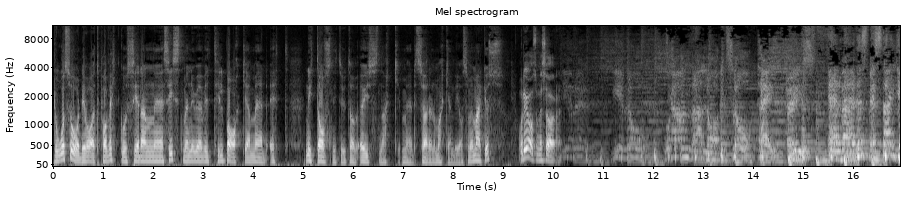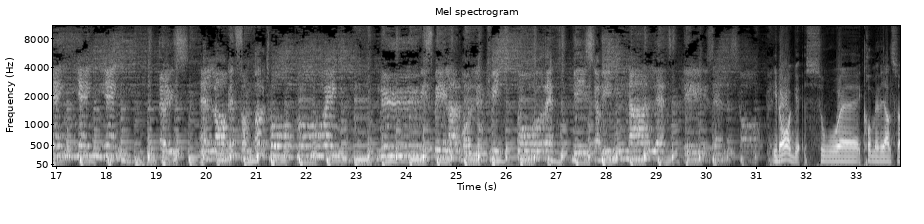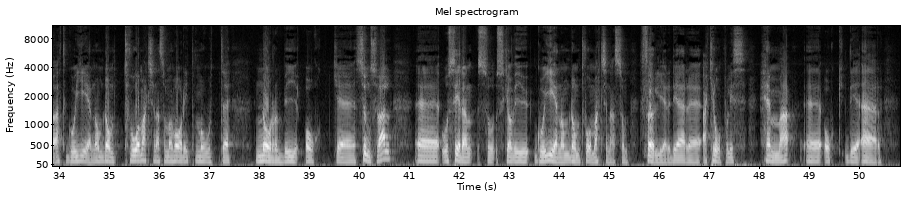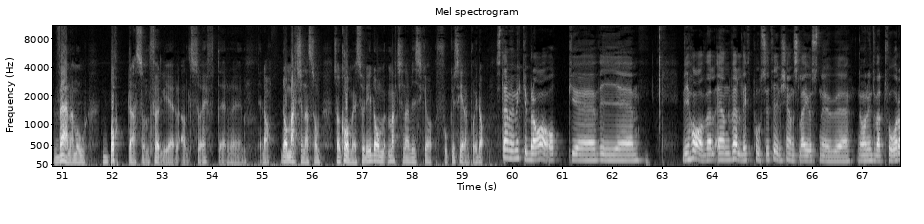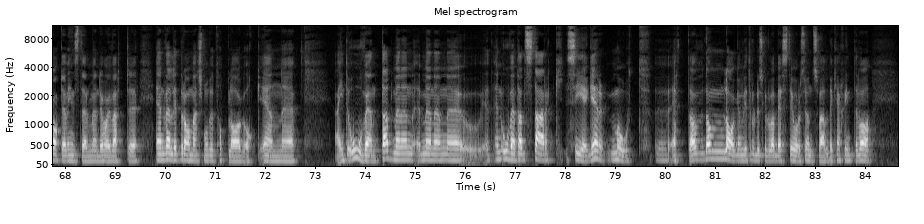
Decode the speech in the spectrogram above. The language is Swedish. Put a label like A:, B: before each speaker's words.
A: Då så, det var ett par veckor sedan eh, sist men nu är vi tillbaka med ett nytt avsnitt utav Öjsnack med Sören och Mackan. Det är jag som är Marcus.
B: Och det är jag som är Sören.
C: Vi är blå och ska andra laget slå. Hej! ÖIS är världens bästa gäng, gäng, gäng. ÖIS är laget som tar två poäng. Nu vi spelar bollen kvitt och rätt. Vi ska vinna lätt.
A: Idag så eh, kommer vi alltså att gå igenom de två matcherna som har varit mot eh, Norrby och eh, Sundsvall. Och sedan så ska vi ju gå igenom de två matcherna som följer. Det är Akropolis hemma och det är Värnamo borta som följer alltså efter ja, de matcherna som, som kommer. Så det är de matcherna vi ska fokusera på idag.
B: Stämmer mycket bra och eh, vi, eh, vi har väl en väldigt positiv känsla just nu. Eh, nu har det inte varit två raka vinster men det har ju varit eh, en väldigt bra match mot ett topplag och en eh, Ja, inte oväntad, men en, men en, eh, en oväntad stark seger mot eh, ett av de lagen vi trodde skulle vara bäst i år, Sundsvall. Det kanske inte var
